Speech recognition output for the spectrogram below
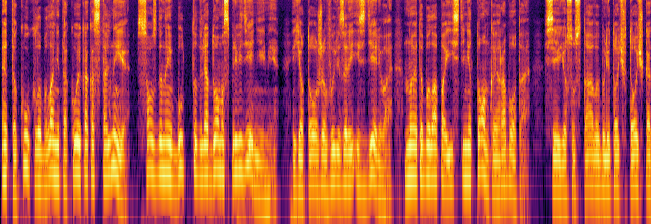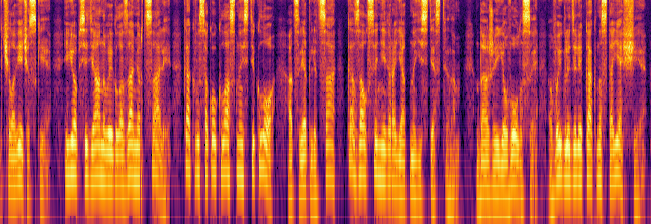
Эта кукла была не такой, как остальные, созданные будто для дома с привидениями. Ее тоже вырезали из дерева, но это была поистине тонкая работа. Все ее суставы были точь-в-точь, точь, как человеческие. Ее обсидиановые глаза мерцали, как высококлассное стекло, а цвет лица казался невероятно естественным. Даже ее волосы выглядели как настоящие —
